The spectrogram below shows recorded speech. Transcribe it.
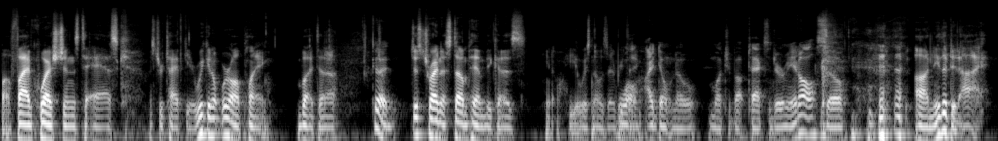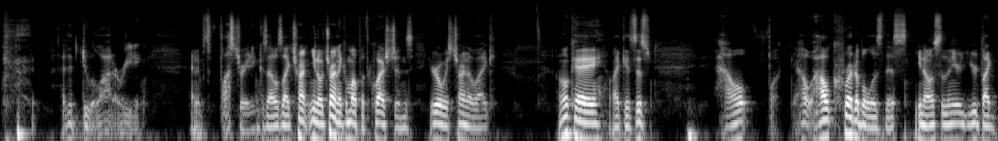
about five questions to ask Mr. Tythgear. We can we're all playing, but uh, Good. just trying to stump him because you know he always knows everything. Well, I don't know much about taxidermy at all, so Uh, neither did I. I didn't do a lot of reading, and it was frustrating because I was like trying, you know, trying to come up with questions. You're always trying to like, okay, like is this how fuck how how credible is this? You know, so then you're you're like,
